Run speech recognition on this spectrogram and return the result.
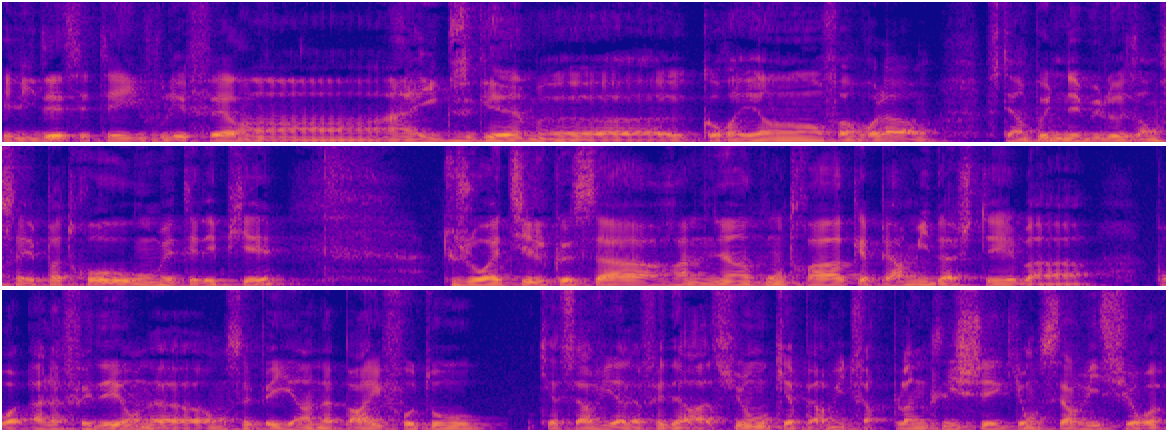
Et l'idée c'était ils voulaient faire un, un X game euh, coréen. Enfin voilà, c'était un peu une nébuleuse. Hein. On savait pas trop où on mettait les pieds. Toujours est-il que ça a ramené un contrat qui a permis d'acheter, bah, pour, à la Fédé, on, a, on s'est payé un appareil photo qui a servi à la fédération, qui a permis de faire plein de clichés, qui ont servi sur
